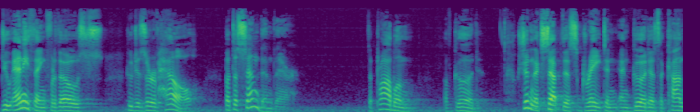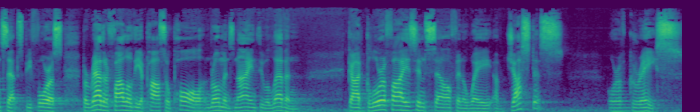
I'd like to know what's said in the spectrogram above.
do anything for those who deserve hell but to send them there? the problem of good. We shouldn't accept this great and, and good as the concepts before us, but rather follow the Apostle Paul in Romans 9 through 11. God glorifies himself in a way of justice or of grace.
